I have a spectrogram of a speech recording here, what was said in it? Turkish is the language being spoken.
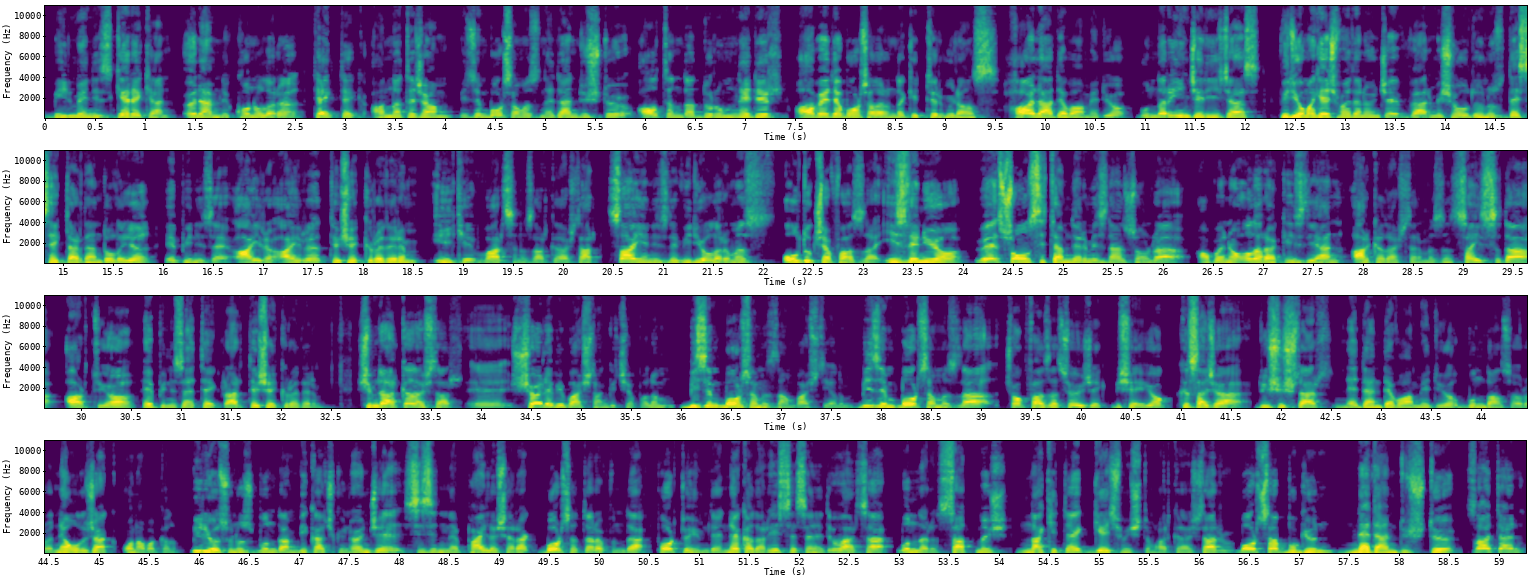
bilmeniz gereken önemli konuları tek tek anlatacağım. Bizim borsamız neden düştü? Altında durum nedir? ABD borsalarındaki türbülans hala devam ediyor. Bunları inceleyeceğiz. Videoma geçmeden önce vermiş olduğunuz desteklerden dolayı hepinize ayrı ayrı teşekkür ederim. İyi ki varsınız arkadaşlar. Sayenizde videolarımız oldukça fazla izleniyor ve son sistemlerimizden sonra abone olarak izleyen arkadaşlarımızın sayısı da artıyor. Hepinize tekrar teşekkür ederim. Şimdi arkadaşlar e, şöyle bir başlangıç yapalım. Bizim borsamızdan başlayalım. Bizim borsamızda çok fazla söyleyecek bir şey yok. Kısaca düşüşler neden devam ediyor? Bundan sonra ne olacak ona bakalım. Biliyorsunuz bundan birkaç gün önce sizinle paylaşarak borsa tarafında portföyümde ne kadar hisse senedi varsa bunları satmış, nakite geçmiştim arkadaşlar. Borsa bugün neden düştü? Zaten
